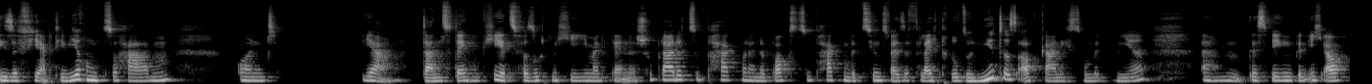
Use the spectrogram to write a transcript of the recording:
diese vier Aktivierungen zu haben und ja, dann zu denken, okay, jetzt versucht mich hier jemand wieder in eine Schublade zu packen oder eine Box zu packen, beziehungsweise vielleicht resoniert das auch gar nicht so mit mir. Ähm, deswegen bin ich auch,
